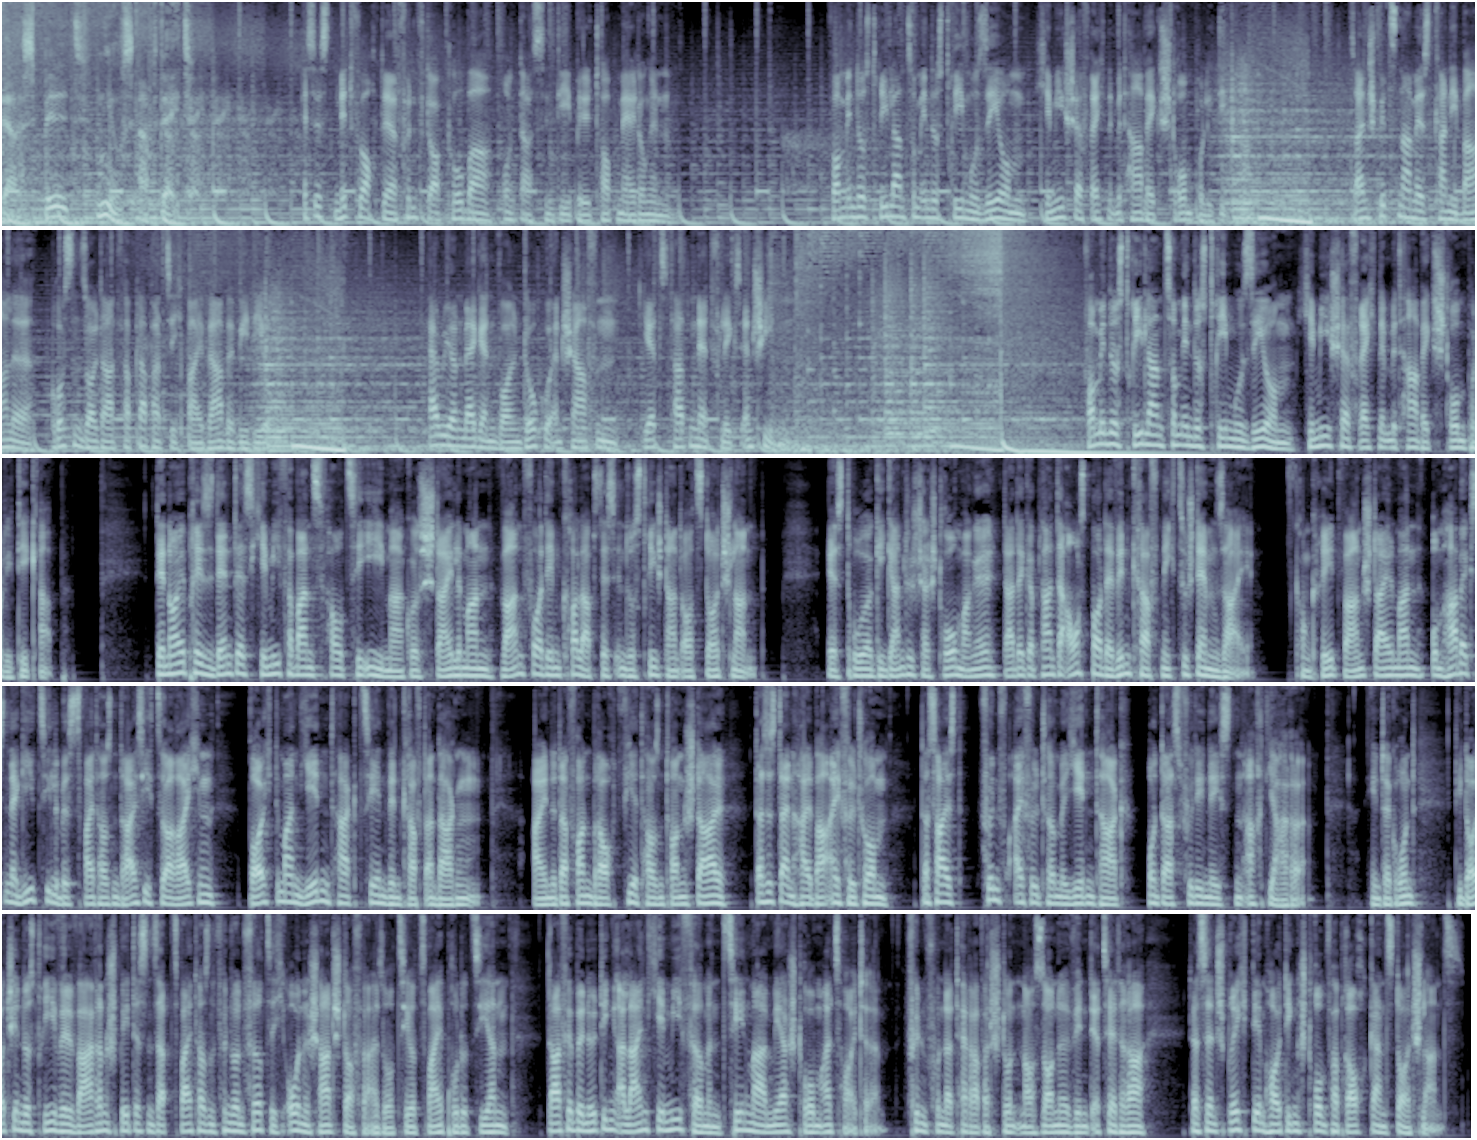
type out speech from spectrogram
Das Bild News Update. Es ist Mittwoch, der 5. Oktober und das sind die Bild meldungen Vom Industrieland zum Industriemuseum. Chemiechef rechnet mit Habecks Strompolitik. Sein Spitzname ist Kannibale. Russensoldat verplappert sich bei Werbevideo. Harry und Meghan wollen Doku entschärfen. Jetzt hat Netflix entschieden. Vom Industrieland zum Industriemuseum. Chemiechef rechnet mit Habecks Strompolitik ab. Der neue Präsident des Chemieverbands VCI, Markus Steilemann, warnt vor dem Kollaps des Industriestandorts Deutschland. Es drohe gigantischer Strommangel, da der geplante Ausbau der Windkraft nicht zu stemmen sei. Konkret warnt Steilmann, um Habecks Energieziele bis 2030 zu erreichen, bräuchte man jeden Tag zehn Windkraftanlagen. Eine davon braucht 4000 Tonnen Stahl. Das ist ein halber Eiffelturm. Das heißt fünf Eiffeltürme jeden Tag und das für die nächsten acht Jahre. Hintergrund die deutsche Industrie will Waren spätestens ab 2045 ohne Schadstoffe, also CO2, produzieren. Dafür benötigen allein Chemiefirmen zehnmal mehr Strom als heute. 500 Terawattstunden aus Sonne, Wind etc. Das entspricht dem heutigen Stromverbrauch ganz Deutschlands.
